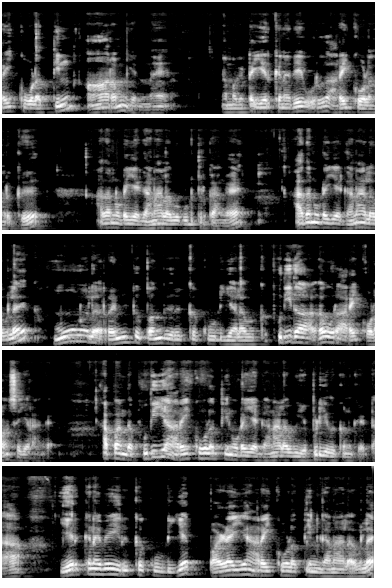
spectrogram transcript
அரைக்கோளத்தின் ஆரம் என்ன? நம்மக்கிட்ட ஏற்கனவே ஒரு அரைக்கோளம் இருக்குது அதனுடைய கன அளவு கொடுத்துருக்காங்க. அதனுடைய கன அளவில் மூணில் ரெண்டு பங்கு இருக்கக்கூடிய அளவுக்கு புதிதாக ஒரு அரைக்கோளம் செய்கிறாங்க அப்போ அந்த புதிய அரைக்கோளத்தினுடைய கன அளவு எப்படி இருக்குன்னு கேட்டால் ஏற்கனவே இருக்கக்கூடிய பழைய அரைக்கோளத்தின் கன அளவில்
